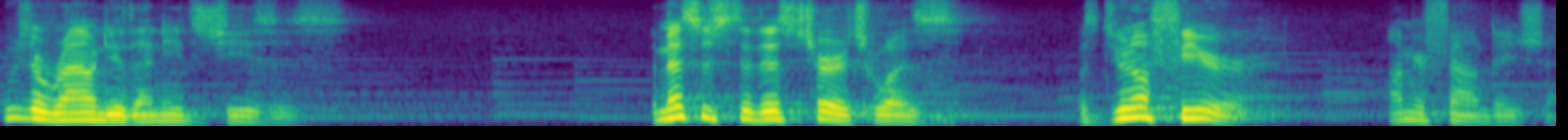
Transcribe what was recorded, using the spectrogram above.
Who's around you that needs Jesus? The message to this church was, was do not fear. I'm your foundation.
